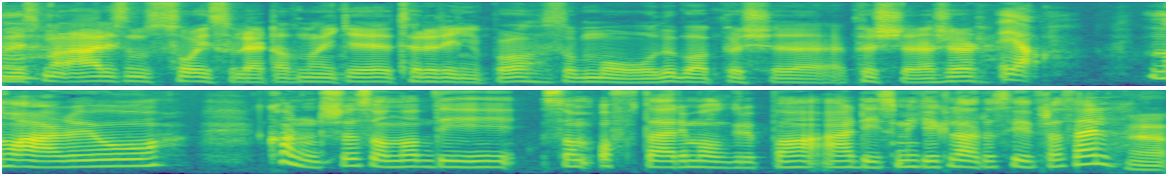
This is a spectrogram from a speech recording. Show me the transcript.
men hvis man er liksom så isolert at man ikke tør å ringe på, så må du bare pushe, pushe deg sjøl. Ja. Nå er det jo kanskje sånn at de som ofte er i målgruppa, er de som ikke klarer å si ifra selv. Ja.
